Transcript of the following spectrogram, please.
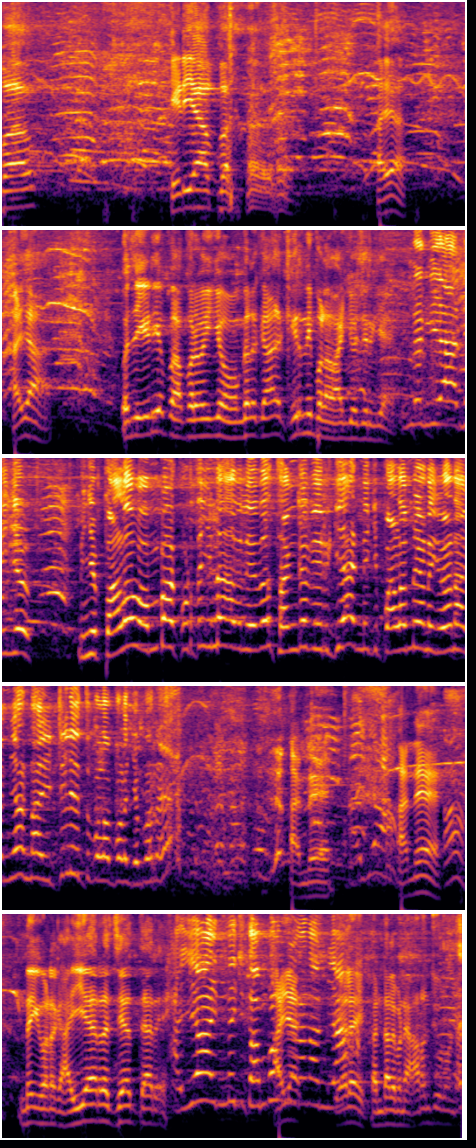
இடியாப்பா இடியாப்பா. ஐயா ஐயா கொஞ்சம் இடியப்பா அப்புறம் வைங்க. உங்களுக்காக கிருணி பழம் வாங்கி வச்சிருக்கேன். இல்லைங்கய்யா நீங்க நீங்க பழம் வம்பா கொடுத்தீங்கன்னா அதுல ஏதோ சங்கதி இருக்கியா? இன்னைக்கு பழமே எனக்கு வேணாமியா. நான் இட்லி வித்து பழம் பழைக்க போறேன். அண்ணே அண்ணே இன்னைக்கு உனக்கு ஐயாயிரம் சேர்த்தாரு. ஐயா இன்னைக்கு தம்பளம் ஐயா வேணாமியா. ஏலே கண்டால பண்ணி அரைஞ்சு விடுங்க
